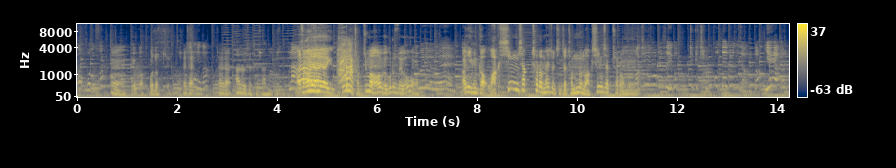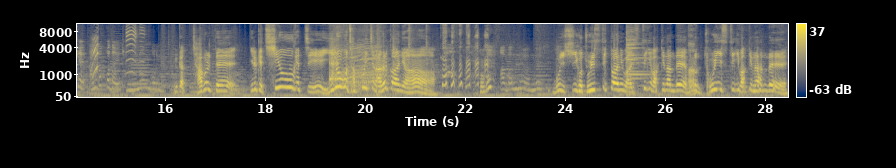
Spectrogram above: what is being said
어 뭐? 응 이거 봐. 뭐 줬지? 잘, 잘, 잘, 잘. 하나 둘셋 해줘 하나 하나. 아 잠깐만 야야 이거 잡지 마 왜 그러세요 왜 왜 왜, 왜? 아니 그러니까 왁싱샵처럼 해줘 진짜 전문 왁싱샵처럼 왁싱샵에서 이거 이렇게 잡고 떼줘야 되지 않을까? 얘 이렇게 덜렁거리면? 그러니까 잡을 때 이렇게 치우겠지 이러고 잡고 있진 않을 거 아니야 아 맞네 맞네. 뭐이씨 이거 조이스틱도 아니고 아니 스틱이 맞긴 한데 물론 조이 스틱이 맞기는 한데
